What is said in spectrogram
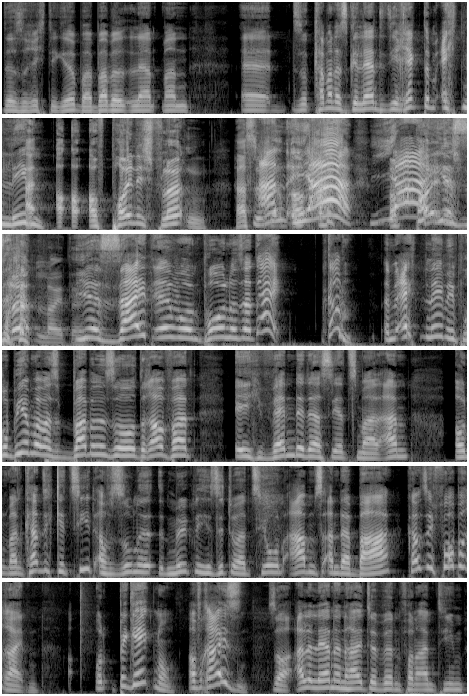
das Richtige. Bei Bubble lernt man, äh, so kann man das Gelernte direkt im echten Leben Au- au- Auf Polnisch flirten. Hast du an. auf, ja, auf ja, ihr Polnisch seid, flirten, Leute. ihr seid irgendwo in Polen und sagt, hey, komm, im echten Leben, ich probiere mal, was Bubble so drauf hat. Ich wende das jetzt mal an. Und man kann sich gezielt auf so eine mögliche Situation abends an der Bar, kann sich vorbereiten. Und Begegnung auf Reisen. So, alle Lerninhalte werden von einem Team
